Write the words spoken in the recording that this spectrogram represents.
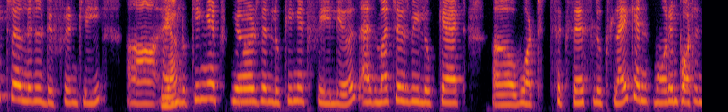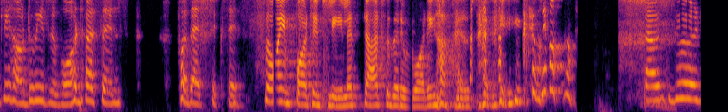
it a little differently uh, and Yeah. looking at fears and looking at failures as much as we look at uh, what success looks like, and more importantly, how do we reward ourselves for that success? so importantly let's start with the rewarding ourselves i think Sounds good.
